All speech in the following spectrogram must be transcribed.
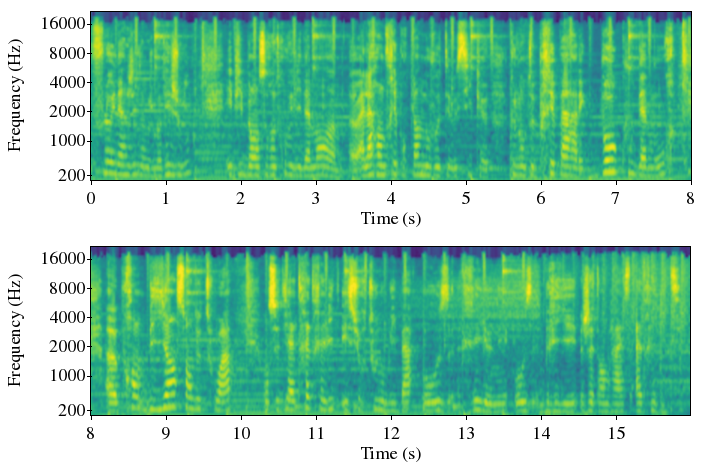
Flow Énergie, donc je me réjouis. Et puis bon, on se retrouve évidemment à la rentrée pour plein de nouveautés aussi que, que l'on te prépare avec beaucoup d'amour. prends bien soin de toi. On se dit à très très vite et surtout n'oublie pas, ose rayonner, ose briller. Je t'embrasse, à très vite.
